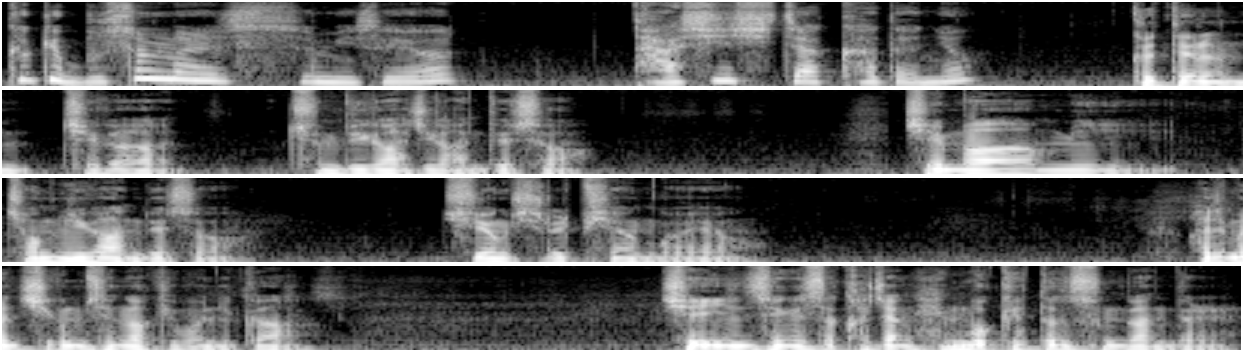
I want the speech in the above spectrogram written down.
그게 무슨 말씀이세요? 다시 시작하다뇨? 그때는 제가 준비가 아직 안 돼서 제 마음이 정리가 안 돼서 주영 씨를 피한 거예요. 하지만 지금 생각해 보니까 제 인생에서 가장 행복했던 순간들,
